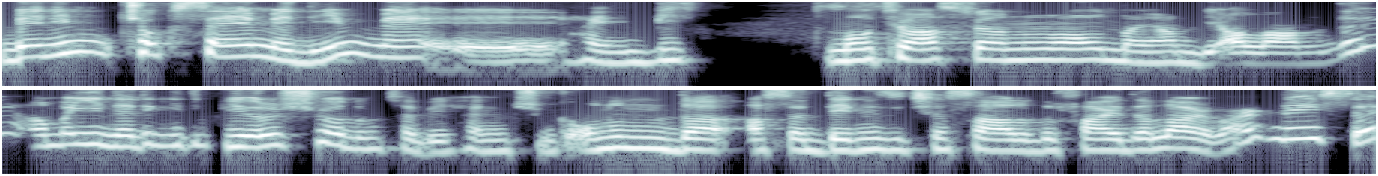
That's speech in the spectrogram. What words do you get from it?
benim çok sevmediğim ve hani bir motivasyonum olmayan bir alandı. Ama yine de gidip yarışıyordum tabii. Hani çünkü onun da aslında deniz için sağladığı faydalar var. Neyse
